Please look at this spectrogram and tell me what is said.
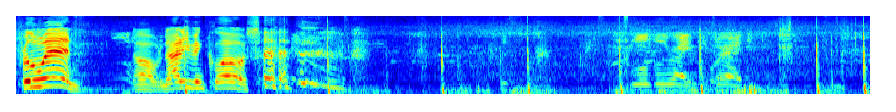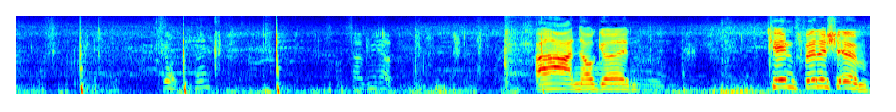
For the win. No, not even close. It's a little to the right. It's alright. Go, B-Fent. Size me up. ah, no good. Caden, finish him.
